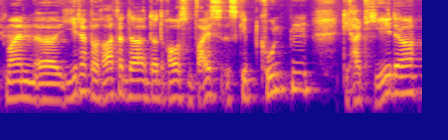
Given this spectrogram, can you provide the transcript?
Ich meine, äh, jeder Berater da, da draußen weiß, es gibt Kunden, die hat jeder,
